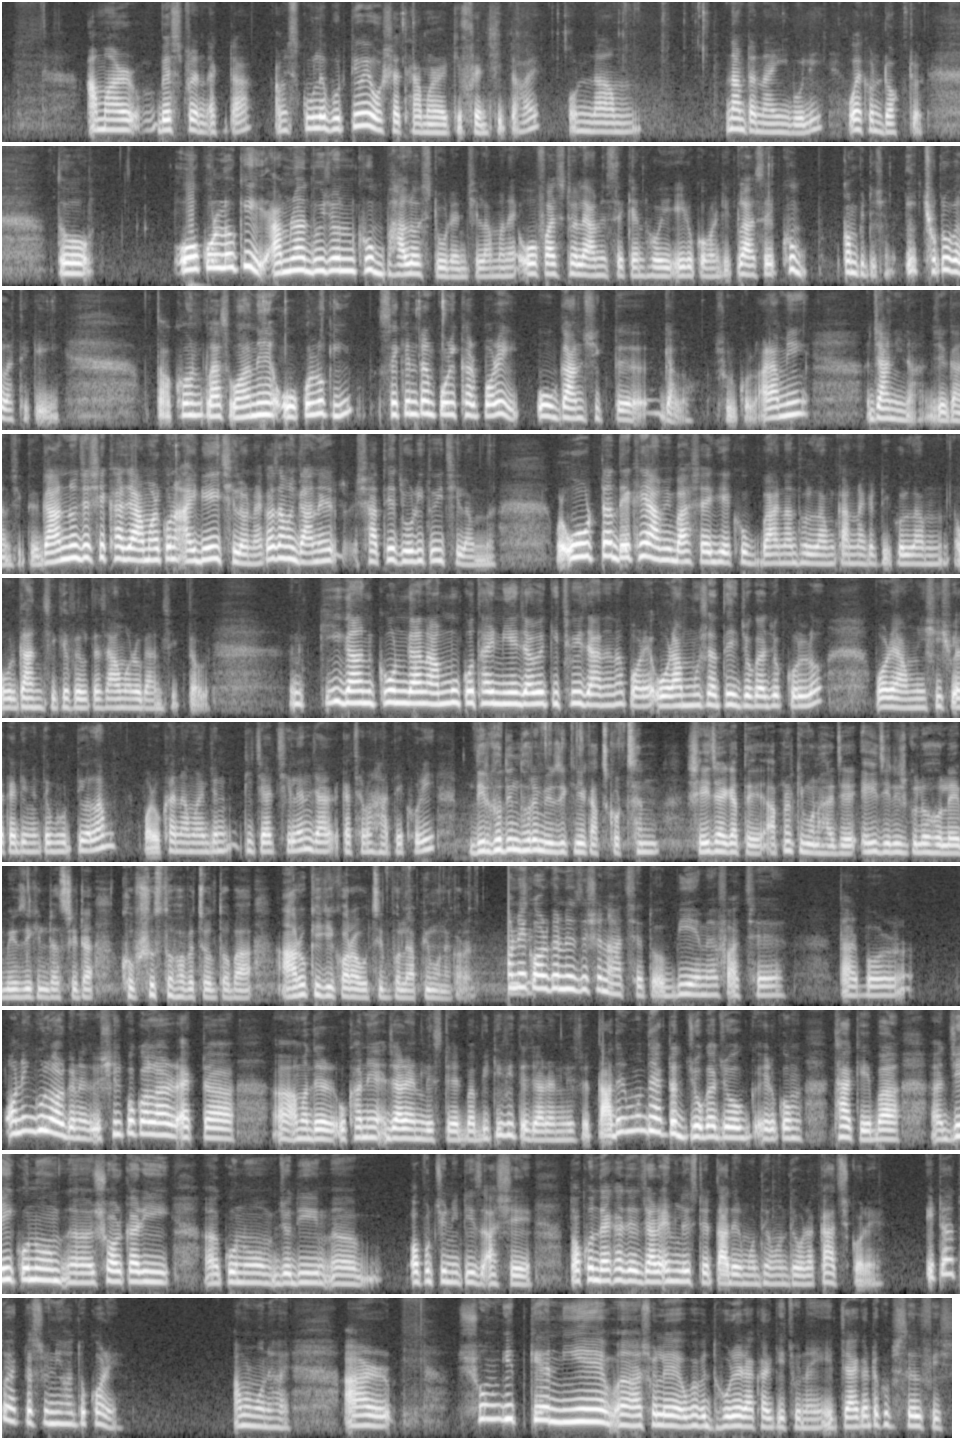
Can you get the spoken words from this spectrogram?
আমার বেস্ট ফ্রেন্ড একটা আমি স্কুলে ভর্তি হই ওর সাথে আমার আর কি ফ্রেন্ডশিপটা হয়। ওর নাম নামটা নাই বলি। ও এখন ডক্টর তো ও করল কি, আমরা দুইজন খুব ভালো স্টুডেন্ট ছিলাম। মানে ও ফার্স্ট হলে, আমি সেকেন্ড হই, এরকম আর কি। ক্লাসে খুব কম্পিটিশন এই ছোটোবেলা থেকেই। তখন ক্লাস ওয়ানে ও করল কি সেকেন্ড টার্ম পরীক্ষার পরেই ও গান শিখতে গেল, শুরু করল। আর আমি জানি না যে গান শিখতে, গানও যে শেখা যায়, আমার কোনো আইডিয়াই ছিল না। বিকজ আমি গানের সাথে জড়িতই ছিলাম না। ওরটা দেখে আমি বাসায় গিয়ে খুব বায়না ধরলাম, কান্নাকাটি করলাম, ওর গান শিখে ফেলতেছে, আমারও গান শিখতে হবে। কি গান, কোন গান, আম্মু কোথায় নিয়ে যাবে কিছুই জানে না। পরে ওর আম্মুর সাথেই যোগাযোগ করল। পরে আমি শিশু একাডেমিতে ভর্তি হলাম। পরে ওখানে আমার একজন টিচার ছিলেন, যার কাছে আমার হাতে খড়ি। দীর্ঘদিন ধরে মিউজিক নিয়ে কাজ করছেন, সেই জায়গাতে আপনার কি মনে হয় যে এই জিনিসগুলো হলে মিউজিক ইন্ডাস্ট্রিটা খুব সুস্থভাবে চলতো বা আরও কি কি করা উচিত বলে আপনি মনে করেন? অনেক অর্গানাইজেশন আছে তো বিএমএফ আছে, তারপর অনেকগুলো অর্গানাইজেশন শিল্পকলার একটা আমাদের ওখানে যারা এনলিস্টেড বা বিটিভিতে যারা এনলিস্টেড তাদের মধ্যে একটা যোগাযোগ এরকম থাকে বা যেই কোনো সরকারি কোনো যদি অপরচুনিটিস আসে, তখন দেখা যায় যারা এনলিস্টেড তাদের মধ্যে মধ্যে ওরা কাজ করে। এটা তো একটা শ্রেণি হয়তো করে, আমার মনে হয়। আর সঙ্গীতকে নিয়ে আসলে ওভাবে ধরে রাখার কিছু নাই। এই জায়গাটা খুব সেলফিশ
